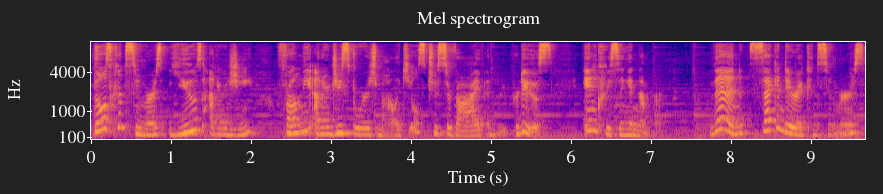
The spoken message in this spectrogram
Those consumers use energy from the energy storage molecules to survive and reproduce, increasing in number. Then, secondary consumers,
